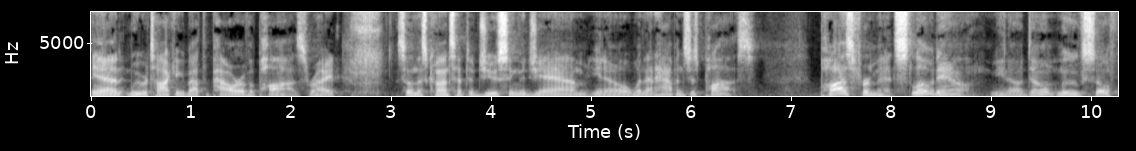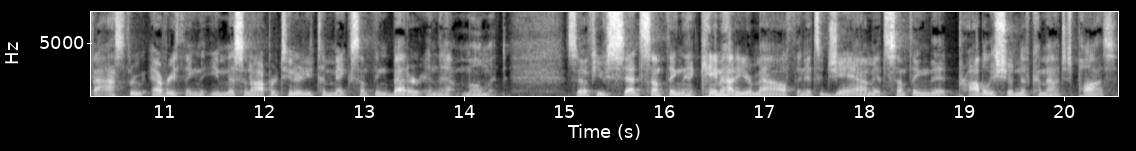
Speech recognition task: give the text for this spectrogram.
and we were talking about the power of a pause, right? So, in this concept of juicing the jam, you know, when that happens, just pause. Pause for a minute, slow down. You know, don't move so fast through everything that you miss an opportunity to make something better in that moment. So if you've said something that came out of your mouth and it's a jam, it's something that probably shouldn't have come out, just pause,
